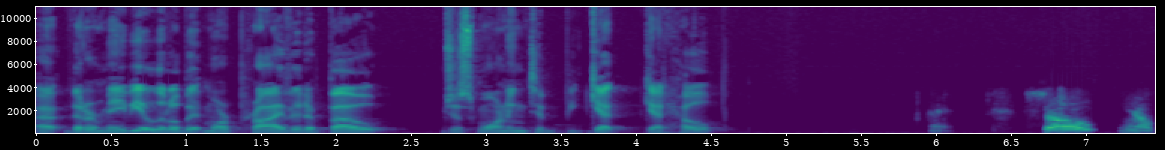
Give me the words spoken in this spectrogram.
uh, that are maybe a little bit more private about just wanting to be, get get help. So, you know,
